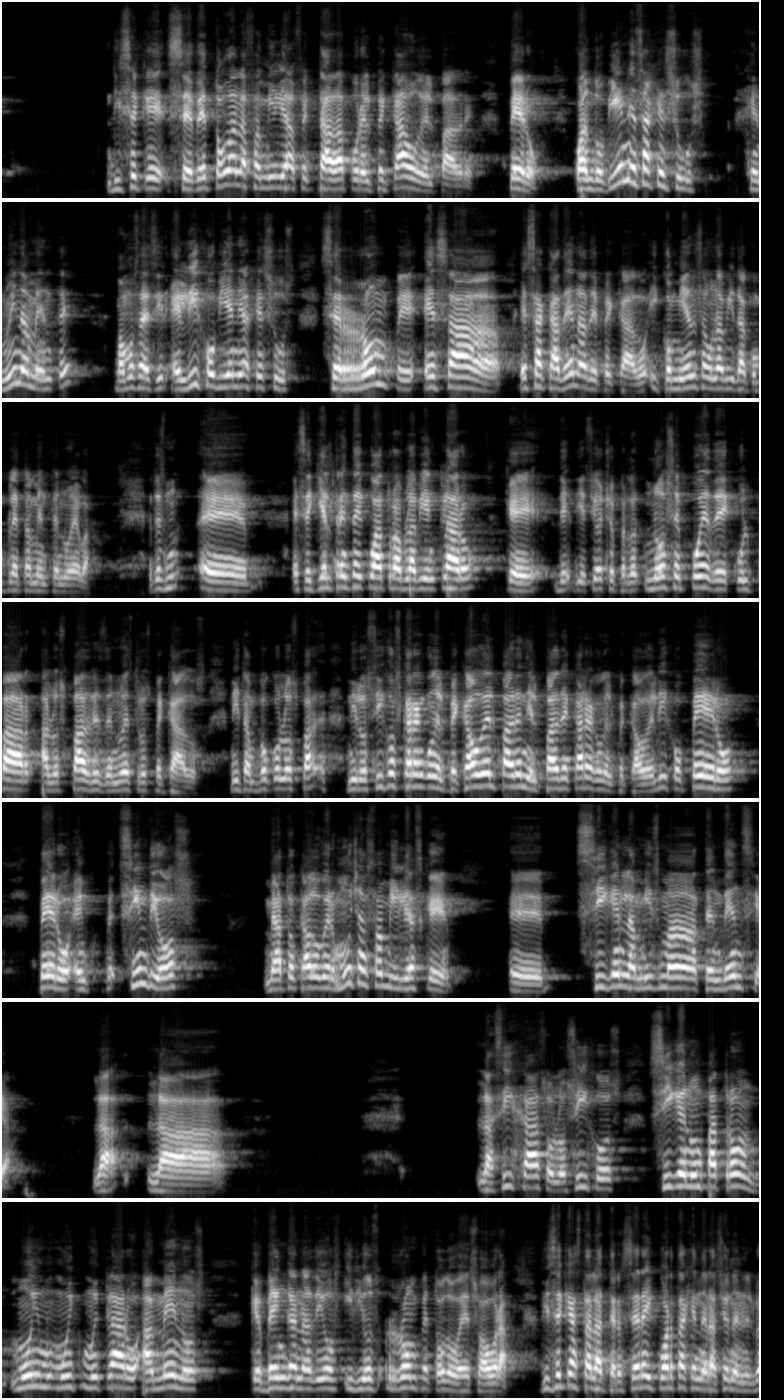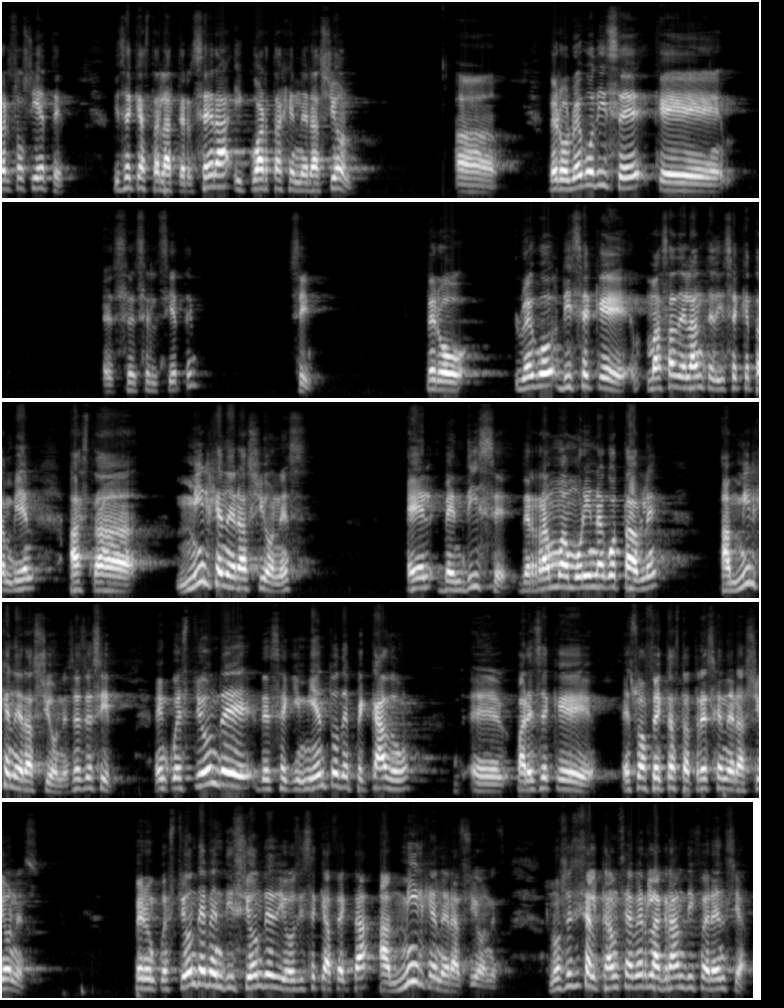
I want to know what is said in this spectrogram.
dice que se ve toda la familia afectada por el pecado del padre. Pero cuando vienes a Jesús genuinamente, vamos a decir, el Hijo viene a Jesús, se rompe esa, esa cadena de pecado y comienza una vida completamente nueva. Entonces, eh, Ezequiel 34 habla bien claro que, 18, perdón, no se puede culpar a los padres de nuestros pecados, ni tampoco los, ni los hijos cargan con el pecado del padre, ni el padre carga con el pecado del hijo, pero, pero sin Dios, me ha tocado ver muchas familias que eh, siguen la misma tendencia la, las hijas o los hijos siguen un patrón muy, muy, muy claro, a menos que vengan a Dios y Dios rompe todo eso. Ahora, dice que hasta la tercera y cuarta generación, en el verso 7, dice que hasta la tercera y cuarta generación. Ah, pero luego dice que, ¿ese es el 7? Sí. Pero Luego dice que, más adelante dice que también hasta mil generaciones, Él bendice, derrama amor inagotable a mil generaciones. Es decir, en cuestión de, seguimiento de pecado, eh, parece que eso afecta hasta tres generaciones. Pero en cuestión de bendición de Dios, dice que afecta a mil generaciones. No sé si se alcance a ver la gran diferencia.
